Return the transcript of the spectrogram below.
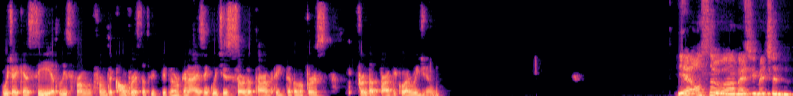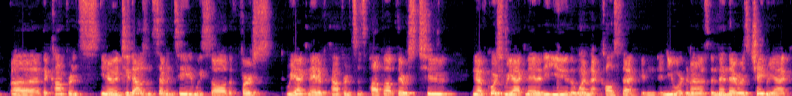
which I can see at least from from the conference that we've been organizing, which is sort of targeting developers from that particular region. Yeah. Also, um, as you mentioned, uh, the conference, you know, in 2017, we saw the first React Native conferences pop up. There was two, you know, of course, React Native EU, the one that Callstack and, and you organized, and then there was Chain React.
